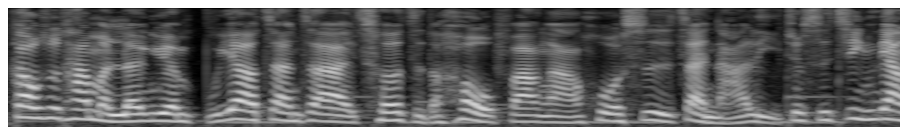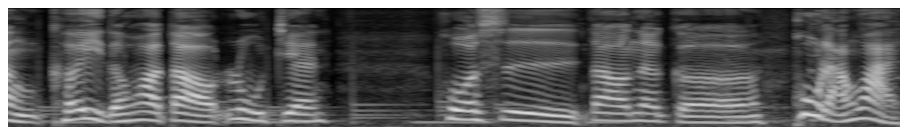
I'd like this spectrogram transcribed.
告诉他们人员不要站在车子的后方啊，或是在哪里，就是尽量可以的话到路肩。或是到那个护栏外，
